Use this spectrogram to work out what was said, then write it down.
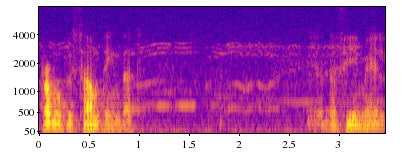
probably something that the female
